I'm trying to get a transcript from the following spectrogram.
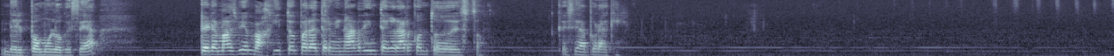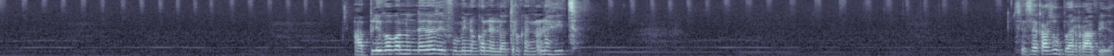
del pómulo que sea, pero más bien bajito para terminar de integrar con todo esto, que sea por aquí. Aplico con un dedo y difumino con el otro, que no lo he dicho. Se seca súper rápido.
